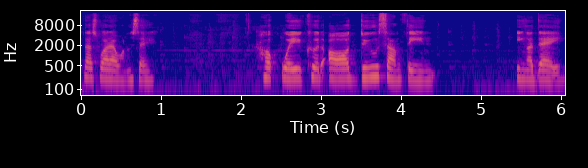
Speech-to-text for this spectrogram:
That's what I want to say. Hope we could all do something in a day.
